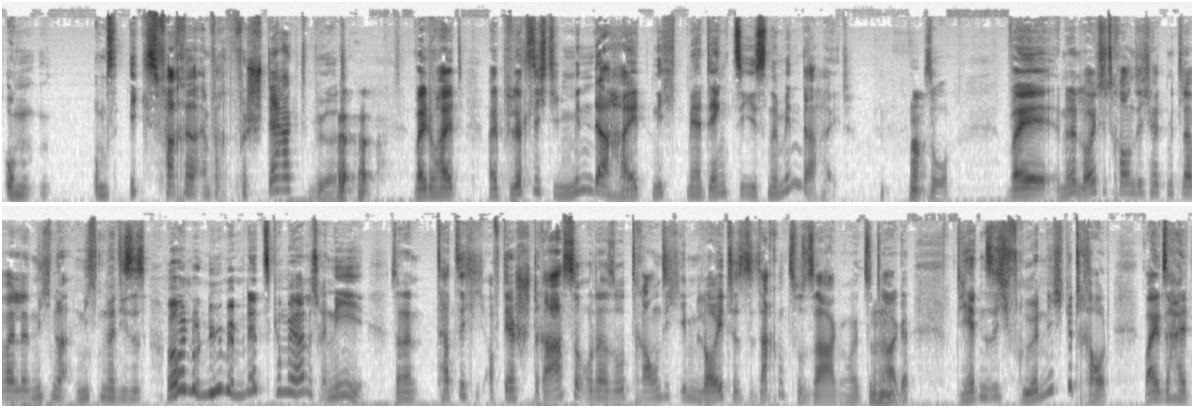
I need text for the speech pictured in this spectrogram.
um, ums X-fache einfach verstärkt wird. Äh, äh, Weil du halt, weil plötzlich die Minderheit nicht mehr denkt, sie ist eine Minderheit. Ja. So. Weil, ne, Leute trauen sich halt mittlerweile nicht nur, nicht nur dieses "Oh, anonym im Netz kann man ja alles schreiben. Nee, sondern tatsächlich auf der Straße oder so trauen sich eben Leute Sachen zu sagen heutzutage. Die hätten sich früher nicht getraut, weil sie halt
